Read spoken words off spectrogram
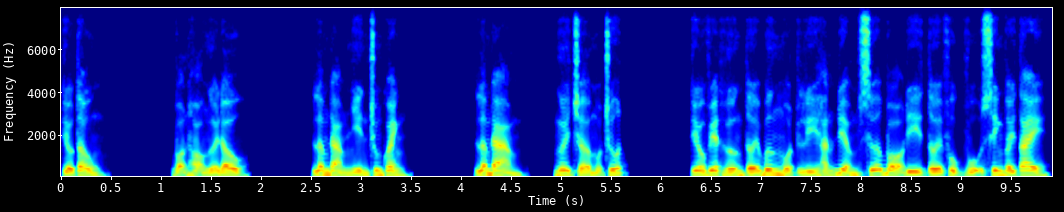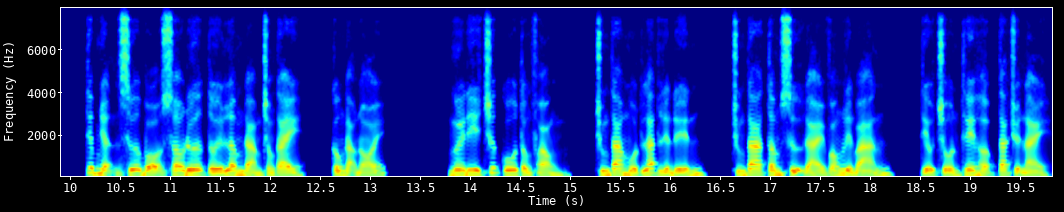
Tiểu Tổng, bọn họ người đâu? Lâm Đàm nhìn chung quanh. Lâm Đàm, ngươi chờ một chút. Tiểu Việt hướng tới bưng một ly hắn điểm sữa bò đi tới phục vụ sinh vây tay, tiếp nhận sữa bò sau đưa tới Lâm Đàm trong tay, công đạo nói. Ngươi đi trước cố tổng phòng, chúng ta một lát liền đến, chúng ta tâm sự đài võng liền bán, tiểu trốn thê hợp tác chuyện này.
